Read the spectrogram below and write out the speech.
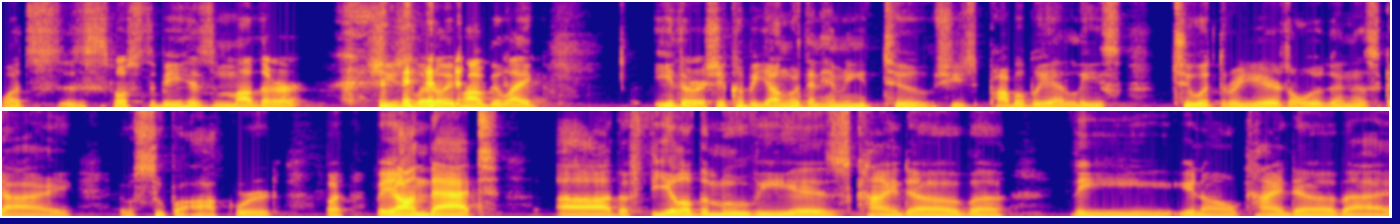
what's is this supposed to be his mother? She's literally probably like either she could be younger than him too. She's probably at least two or three years older than this guy. It was super awkward. But beyond that, uh, the feel of the movie is kind of uh, the you know kind of uh,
